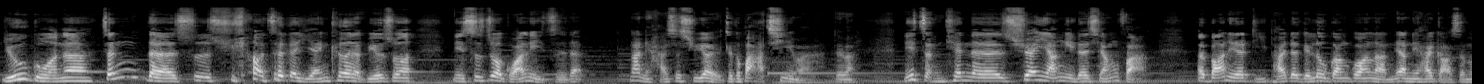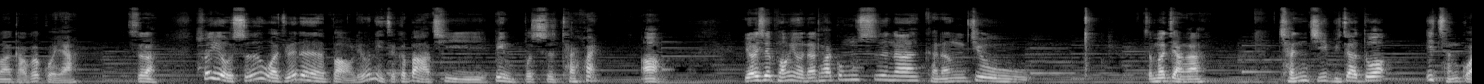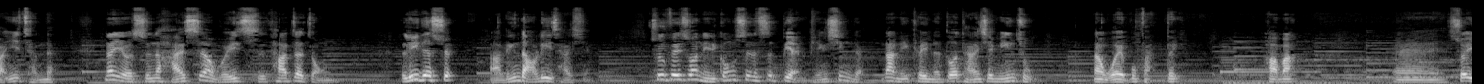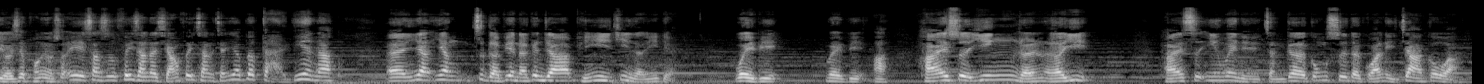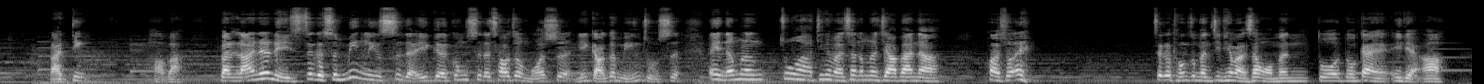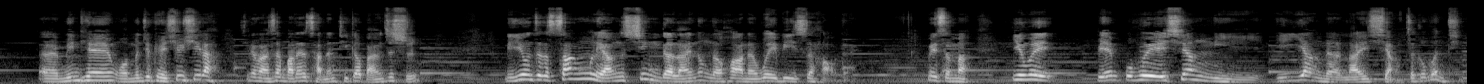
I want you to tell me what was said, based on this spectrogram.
如果呢，真的是需要这个严苛的，比如说你是做管理职的，那你还是需要有这个霸气嘛，对吧？你整天的宣扬你的想法，呃，把你的底牌都给漏光光了，那你还搞什么？搞个鬼啊，是吧？所以有时我觉得保留你这个霸气并不是太坏啊。有一些朋友呢，他公司呢可能就怎么讲啊，层级比较多。一层管一层的，那有时呢还是要维持他这种 leadership 啊领导力才行。除非说你的公司的是扁平性的，那你可以呢多谈一些民主，那我也不反对，好吗？嗯，所以有一些朋友说，哎，上司非常的强，非常的强，要不要改变呢？呃，让让自个变得更加平易近人一点，未必，未必啊，还是因人而异，还是因为你整个公司的管理架构啊。来定，好吧？本来呢，你这个是命令式的一个公司的操作模式，你搞个民主式，哎，能不能做啊？今天晚上能不能加班呢？或者说，哎，这个同志们，今天晚上我们多多干一点啊，呃，明天我们就可以休息了。今天晚上把那个产能提高百分之十。你用这个商量性的来弄的话呢，未必是好的。为什么？因为别人不会像你一样的来想这个问题。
